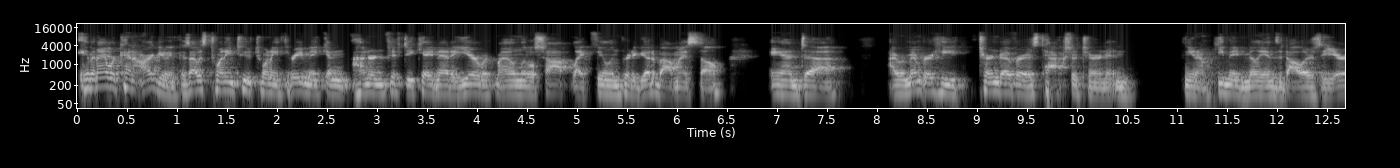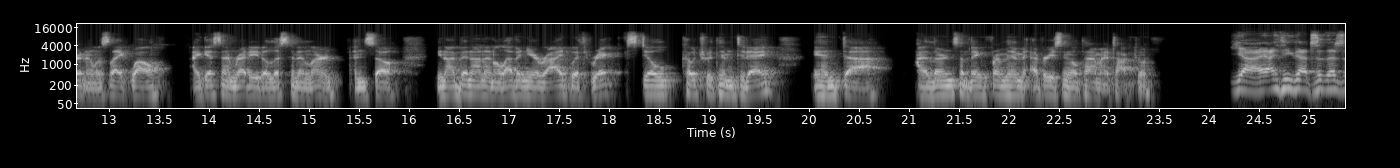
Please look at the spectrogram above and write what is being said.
him and I were kind of arguing because I was 22, 23, making 150K net a year with my own little shop, like feeling pretty good about myself. And uh, I remember he turned over his tax return and, you know, he made millions of dollars a year. And I was like, well, I guess I'm ready to listen and learn. And so, you know, I've been on an 11 year ride with Rick, still coach with him today. And uh, I learned something from him every single time I talk to him. Yeah, I think that's that's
